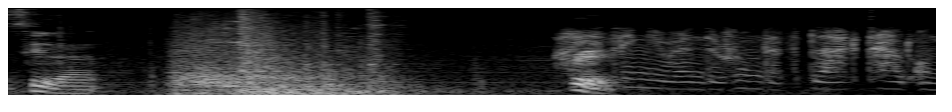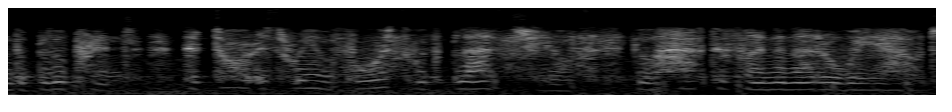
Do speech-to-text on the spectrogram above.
See that. Rude. think you're in the room that's blacked out on the blueprint. The door is reinforced with blast shields. You'll have to find another way out.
